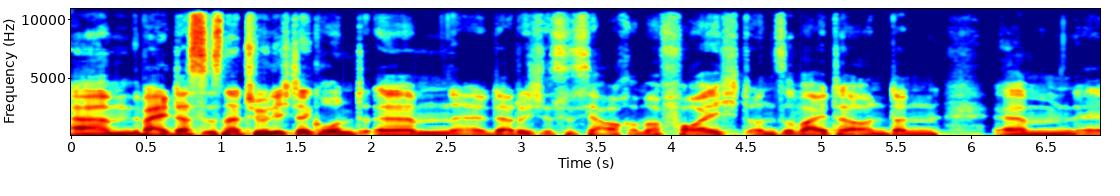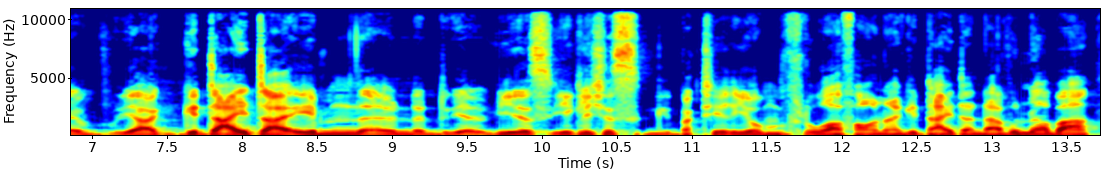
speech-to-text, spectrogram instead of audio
ähm, weil das ist natürlich der Grund. Ähm, äh, dadurch ist es ja auch immer feucht und so weiter und dann ähm, äh, ja gedeiht da eben äh, jedes jegliches Bakterium, Flora, Fauna gedeiht dann da wunderbar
